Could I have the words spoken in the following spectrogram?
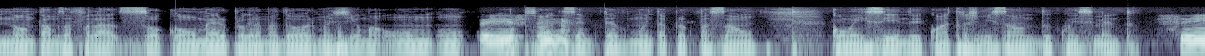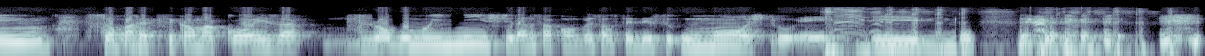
não estamos a falar só com um mero programador, mas sim uma, um, um, sim, uma pessoa sim. que sempre teve muita preocupação com o ensino e com a transmissão de conhecimento. Sim, só para retificar uma coisa, logo no início da nossa conversa você disse um monstro e, e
